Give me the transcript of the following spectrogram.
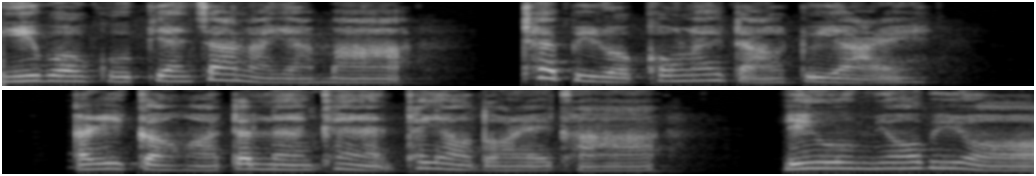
မြေပေါ်ကိုပြန်ကျလာရမှထပ်ပြီးတော့ခုံလိုက်တာတွေ့ရတယ်။ အဲ့ဒီကောင်ဟာတလန်ခန့်ထက်ရောက်သွားတဲ့အခါလေကိုမျောပြီးတော့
